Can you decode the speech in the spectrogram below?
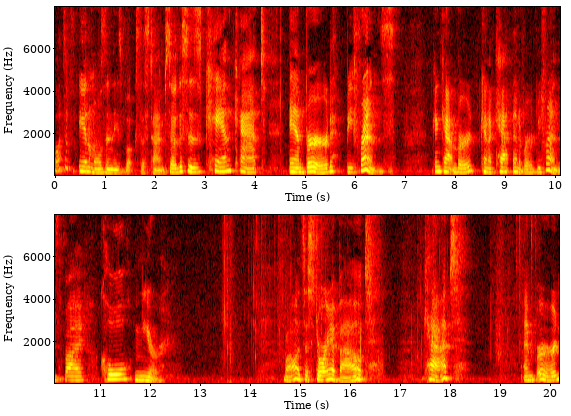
Lots of animals in these books this time. So this is Can Cat and Bird Be Friends? Can Cat and Bird, Can a Cat and a Bird Be Friends by Coll Muir. Well, it's a story about cat and bird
